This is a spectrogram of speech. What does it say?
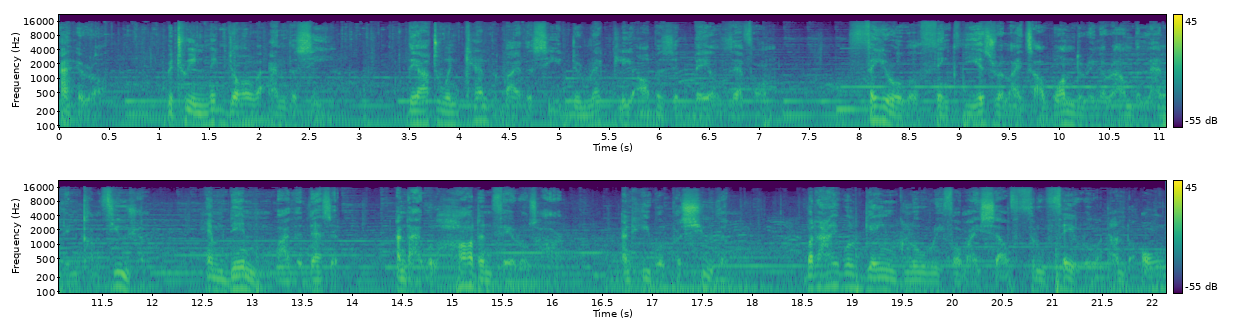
Hahiroth, between Migdol and the sea. They are to encamp by the sea directly opposite Baal Zephon. Pharaoh will think the Israelites are wandering around the land in confusion, hemmed in by the desert, and I will harden Pharaoh's heart, and he will pursue them. But I will gain glory for myself through Pharaoh and all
